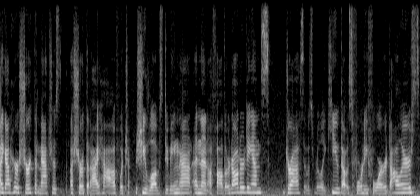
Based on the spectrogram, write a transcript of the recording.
I got her a shirt that matches a shirt that I have, which she loves doing that. And then a father-daughter dance dress. It was really cute. That was $44.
